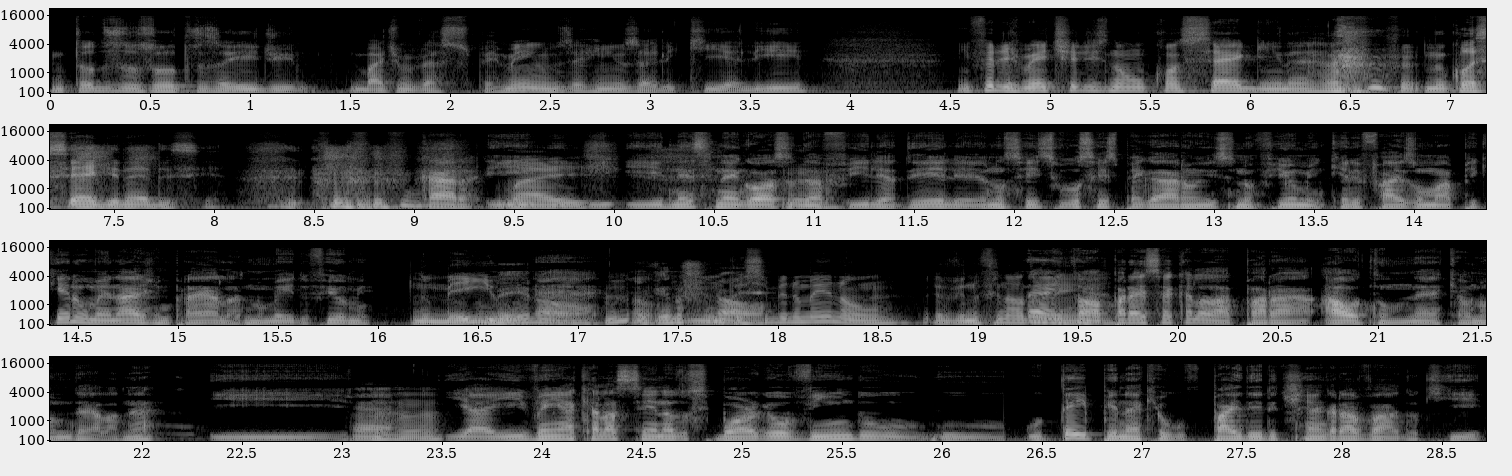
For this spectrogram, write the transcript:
em todos os outros aí de Batman vs Superman, uns errinhos ali aqui e ali. Infelizmente eles não conseguem, né? não conseguem, né, DC? Cara, e, Mas- e- e nesse negócio Hum. da filha dele, eu não sei se vocês pegaram isso no filme, que ele faz uma pequena homenagem pra ela no meio do filme. No meio? No meio, não. É, Não, eu vi no final. não percebi no meio, não. Eu vi no final É, também. então, é. aparece aquela lá, para Autumn, né, que é o nome dela, né? E... É. Aham. E aí vem aquela cena do Cyborg ouvindo o, o tape, né, que o pai dele tinha gravado, que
